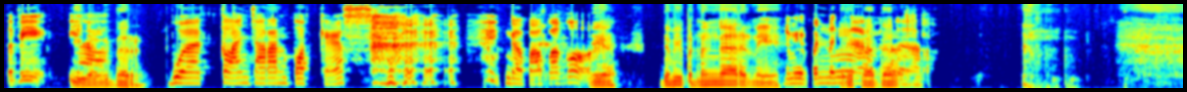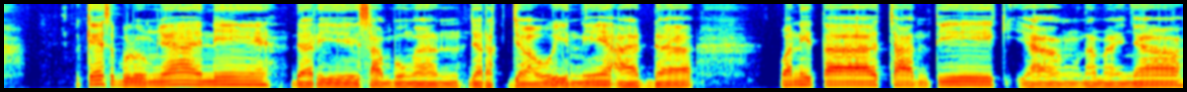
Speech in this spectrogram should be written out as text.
Tapi Iya ya bener. buat kelancaran podcast nggak apa-apa kok Iya. Demi pendengar nih. demi pendengar. Daripada-. Oke, sebelumnya ini dari sambungan jarak jauh ini ada wanita cantik yang namanya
